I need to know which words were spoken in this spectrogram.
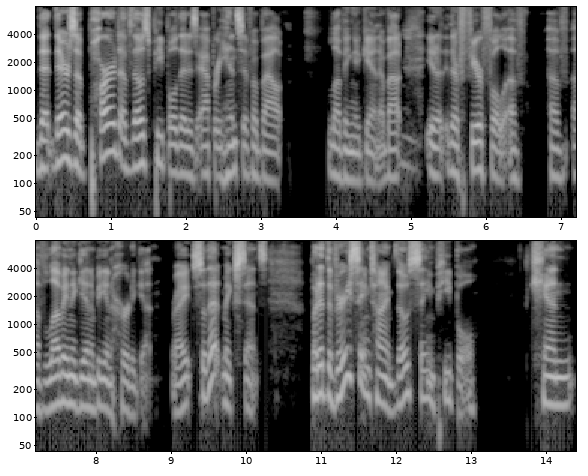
That there's a part of those people that is apprehensive about loving again, about, mm. you know, they're fearful of of of loving again and being hurt again, right? So that makes sense. But at the very same time, those same people can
